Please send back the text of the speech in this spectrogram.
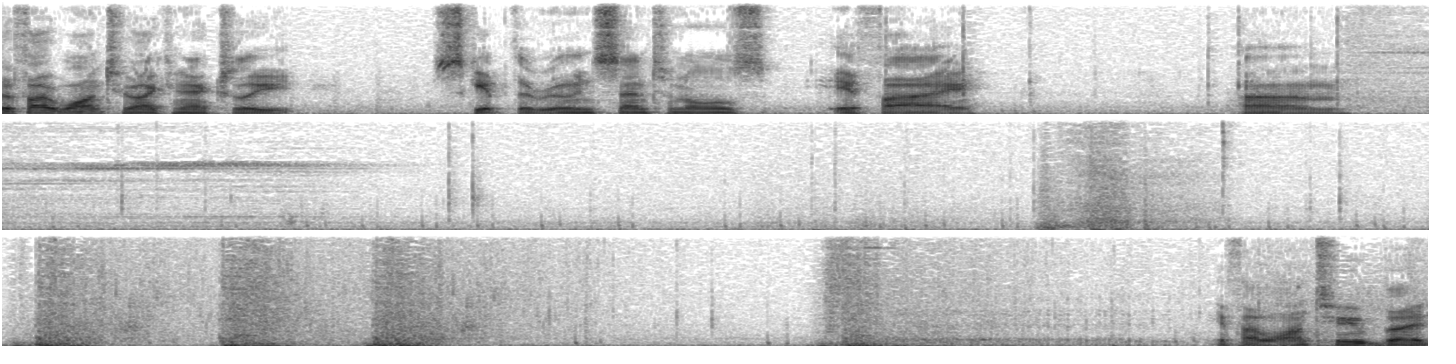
So if I want to, I can actually skip the Ruined Sentinels if I... Um, if I want to, but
